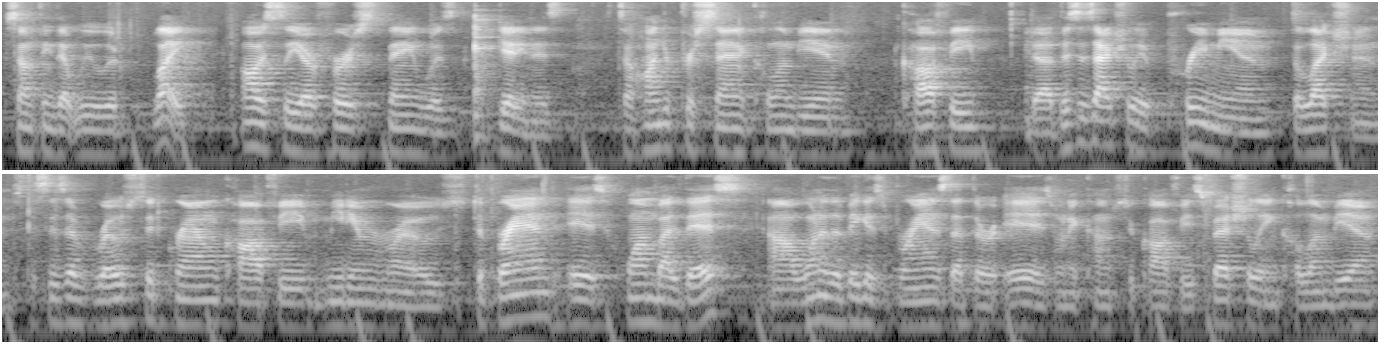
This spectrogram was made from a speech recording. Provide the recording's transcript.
something that we would like. Obviously, our first thing was getting this. It's 100% Colombian coffee. Uh, this is actually a premium selection. This is a roasted ground coffee, medium roast. The brand is Juan Valdez, uh, one of the biggest brands that there is when it comes to coffee, especially in Colombia.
